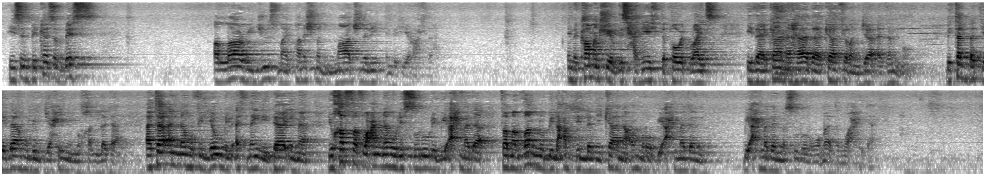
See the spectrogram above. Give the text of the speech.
He says, because of this, Allah reduced my punishment marginally in the hereafter. In the commentary of this hadith, the poet writes, إذا كان هذا كافرا جاء ذمه بتبت يداه بالجحيم مخلدا أتى أنه في اليوم الأثنين دائما يخفف عنه للسرور بأحمد فما الظن بالعبد الذي كان عمره بأحمد بأحمد مسرور ومات واحدا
